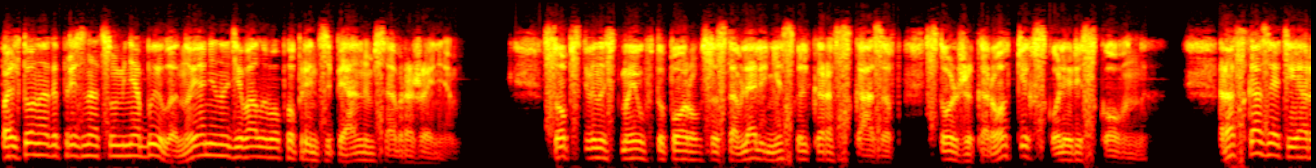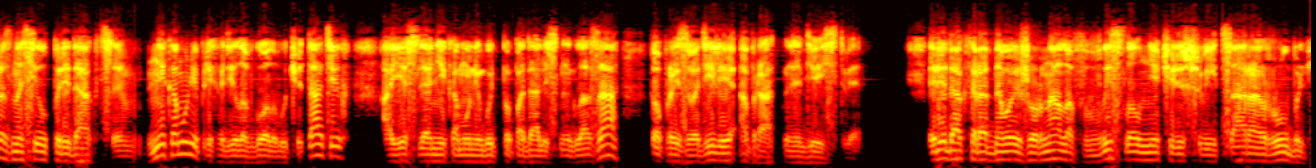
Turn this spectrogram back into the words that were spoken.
Пальто, надо признаться, у меня было, но я не надевал его по принципиальным соображениям. Собственность мою в ту пору составляли несколько рассказов, столь же коротких, сколь и рискованных. Рассказы эти я разносил по редакциям. Никому не приходило в голову читать их, а если они кому-нибудь попадались на глаза, то производили обратное действие. Редактор одного из журналов выслал мне через швейцара рубль.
